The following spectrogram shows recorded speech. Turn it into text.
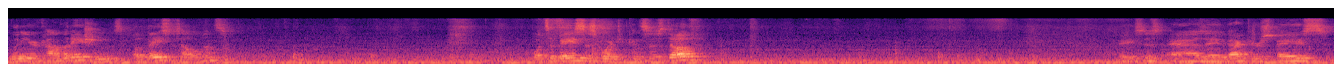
linear combinations of basis elements. What's a basis going to consist of? Basis as a vector space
